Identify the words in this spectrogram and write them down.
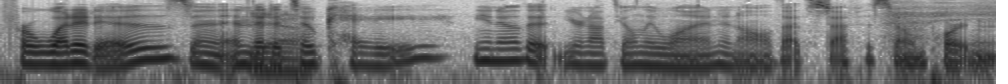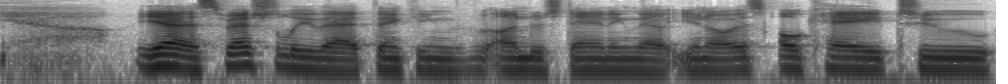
for what it is and, and that yeah. it's okay. You know that you're not the only one, and all of that stuff is so important. Yeah, yeah, especially that thinking, understanding that you know it's okay to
